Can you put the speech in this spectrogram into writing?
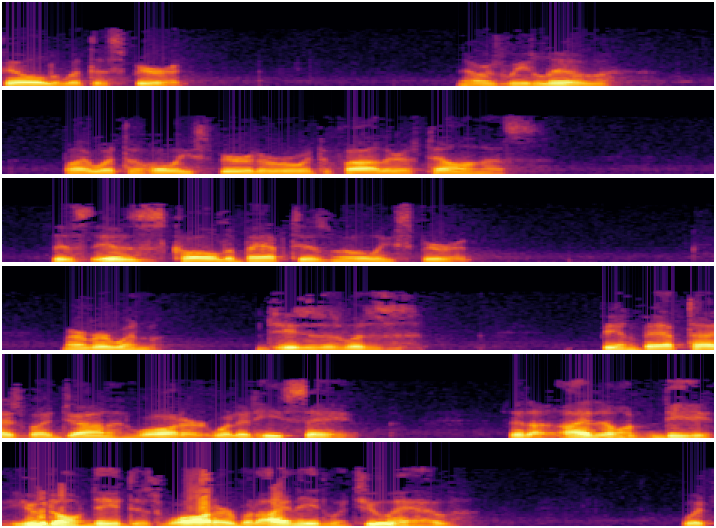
filled with the Spirit. In other words, we live by what the Holy Spirit or what the Father is telling us. This is called the baptism of the Holy Spirit. Remember when Jesus was being baptized by John in water, what did he say? That I don't need, you don't need this water, but I need what you have, which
